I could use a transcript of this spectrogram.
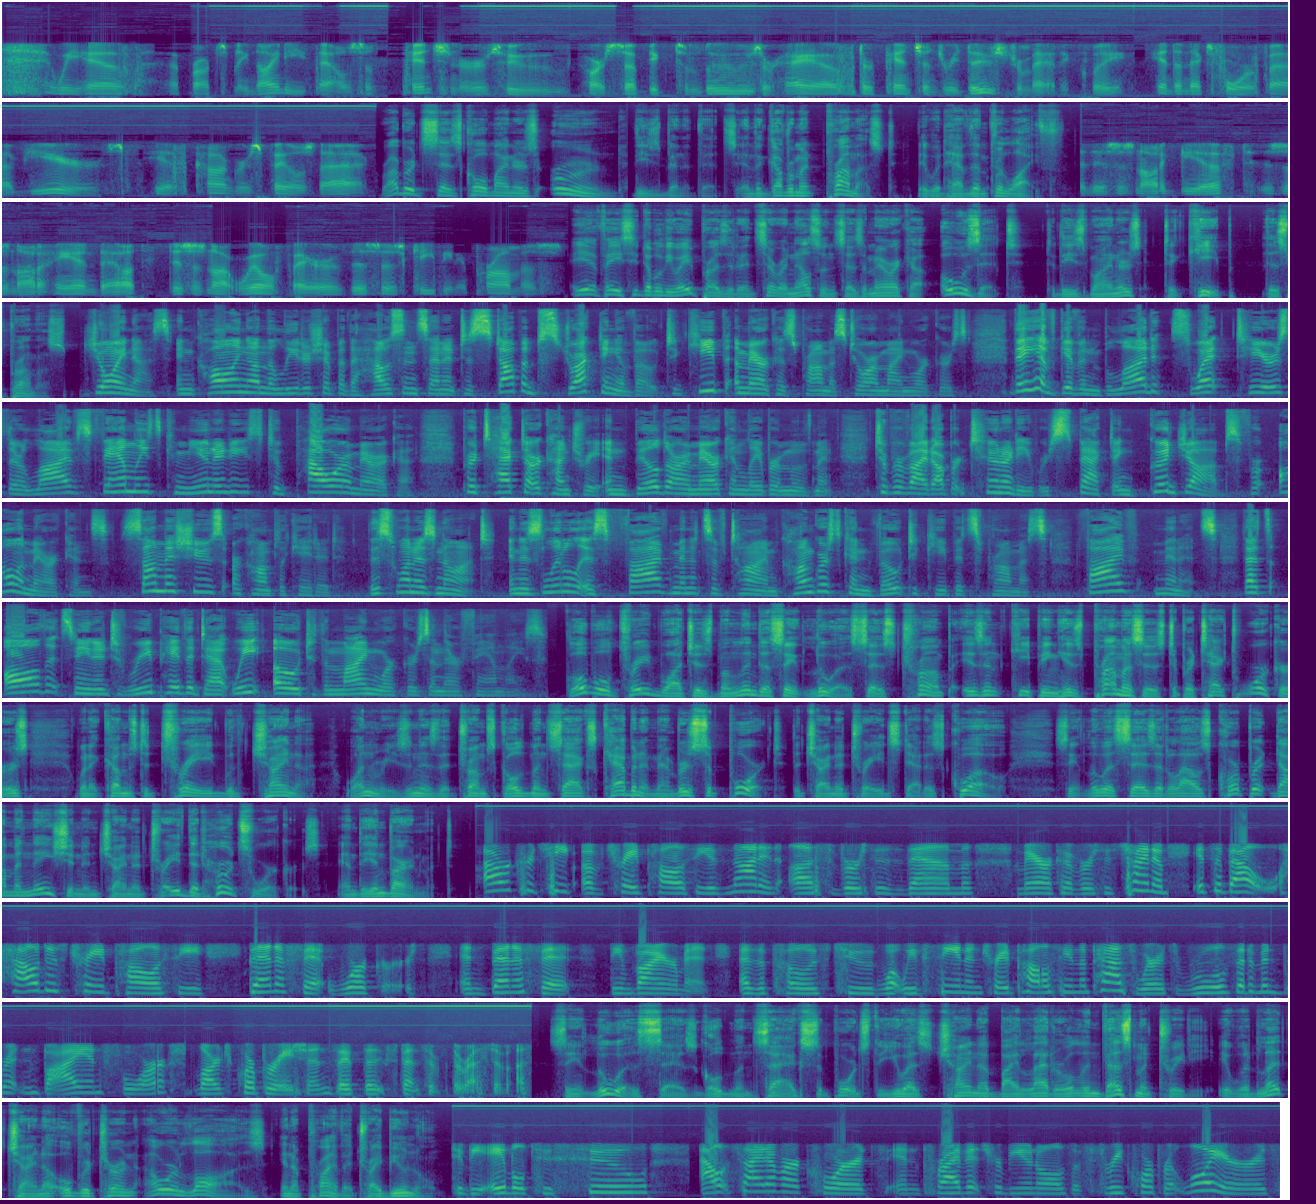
we have approximately 90,000 pensioners who are subject to lose or have their pensions reduced dramatically in the next four or five years if Congress fails to act. Roberts says coal miners earned these benefits, and the government promised they would have them for life. This is not a gift. This is not a handout. This is not welfare. This is keeping a promise. AFA-CWA President Sara Nelson says America owes it to these miners to keep this promise. Join us in calling on the leadership of the House and Senate to stop obstructing a vote to keep America's promise to our mine workers. They have given blood, sweat, tears, their lives, families, communities to power America, protect our country, and build our American labor movement to provide opportunity, respect, and good jobs for all Americans. Some issues are complicated. This one is not. In as little as five minutes of time, Congress can vote to keep its promise. Five minutes. That's all that's needed to repay the debt we owe to the mine workers and their families. Global Trade Watch's Melinda St. Louis says Trump isn't keeping his promises to protect workers when it comes to trade with China. One reason is that Trump's Goldman Sachs cabinet members support the China trade status quo. St. Louis says it allows corporate domination in China trade that hurts workers and the environment our critique of trade policy is not an us versus them, America versus China. It's about how does trade policy benefit workers and benefit the environment as opposed to what we've seen in trade policy in the past where it's rules that have been written by and for large corporations at the expense of the rest of us. St. Louis says Goldman Sachs supports the U.S. China bilateral investment treaty. It would let China overturn our laws in a private tribunal. To be able to sue outside of our courts in private tribunals of three corporate lawyers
